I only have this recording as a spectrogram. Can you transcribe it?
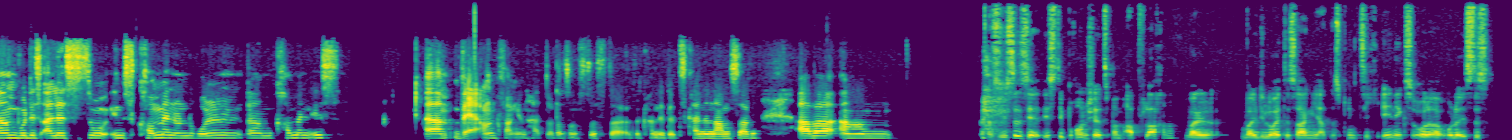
ähm, wo das alles so ins Kommen und Rollen ähm, kommen ist. Ähm, wer angefangen hat oder sonst was, da, da kann ich jetzt keinen Namen sagen. Aber ähm, also ist, das, ist die Branche jetzt beim Abflachen, weil, weil die Leute sagen, ja, das bringt sich eh nichts oder, oder ist es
